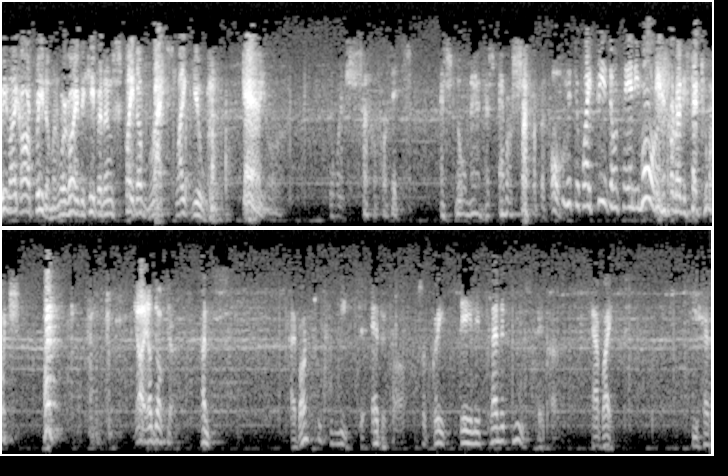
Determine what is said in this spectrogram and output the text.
We like our freedom, and we're going to keep it in spite of rats like you. Dare you? You will suffer for this, as no man has ever suffered before. Mr. White, please don't say any more. He has already said too much. Hans! Yeah, yeah, doctor. Hans, I want you to meet the editor of the great Daily Planet newspaper, Herr White. He has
